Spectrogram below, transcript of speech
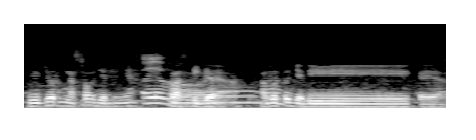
jujur ngesok jadinya Oh iya, kelas bener. 3 aku tuh jadi kayak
